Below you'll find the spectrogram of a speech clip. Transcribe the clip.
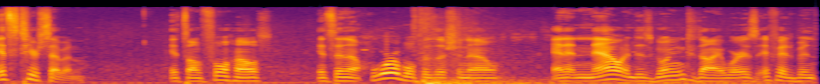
it's tier 7. It's on full health. It's in a horrible position now. And it, now it is going to die, whereas if it had been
